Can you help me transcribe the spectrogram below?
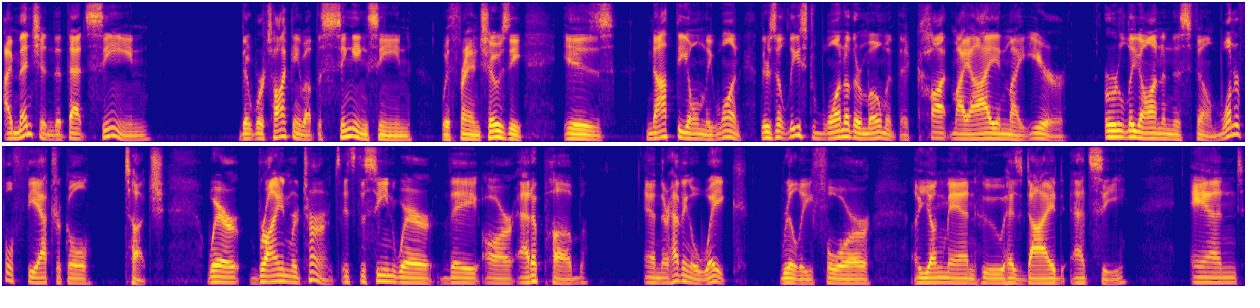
i mentioned that that scene that we're talking about the singing scene with Franciosi is not the only one. There's at least one other moment that caught my eye and my ear early on in this film. Wonderful theatrical touch where Brian returns it's the scene where they are at a pub and they're having a wake really for a young man who has died at sea and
